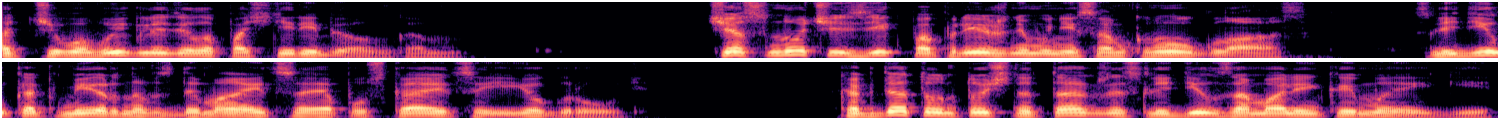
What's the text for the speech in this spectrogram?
отчего выглядела почти ребенком. Час ночи Зик по-прежнему не сомкнул глаз. Следил, как мерно вздымается и опускается ее грудь. Когда-то он точно так же следил за маленькой Мэгги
